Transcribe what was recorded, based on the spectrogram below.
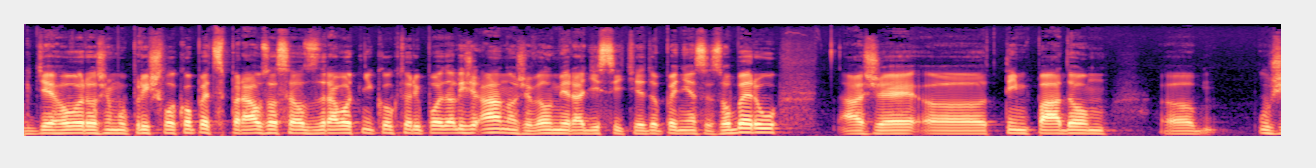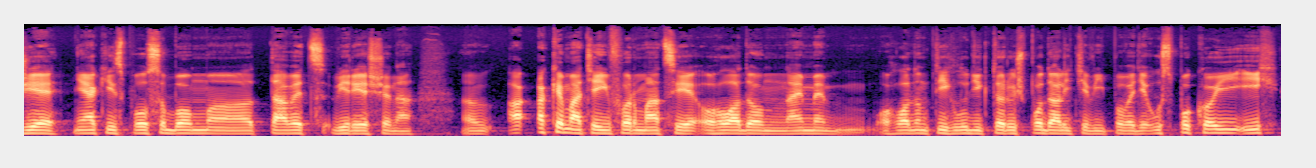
kde hovoril, že mu prišlo kopec správ zase od zdravotníkov, ktorí povedali, že áno, že veľmi radi si tieto peniaze zoberú a že uh, tým pádom už je nejakým spôsobom tá vec vyriešená. A, aké máte informácie ohľadom, najmä ohľadom tých ľudí, ktorí už podali tie výpovede? Uspokojí ich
